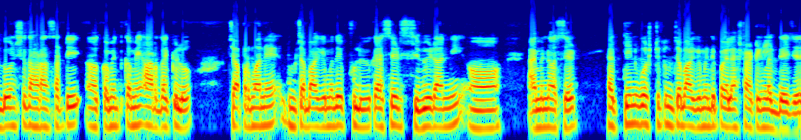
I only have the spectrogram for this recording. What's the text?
दोनशे झाडांसाठी कमीत कमी अर्धा किलो ज्याप्रमाणे तुमच्या बागेमध्ये फुलविक ऍसिड सिविड आणि अमिनो ऍसिड ह्या तीन गोष्टी तुमच्या बागेमध्ये पहिल्या स्टार्टिंगला द्यायचे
